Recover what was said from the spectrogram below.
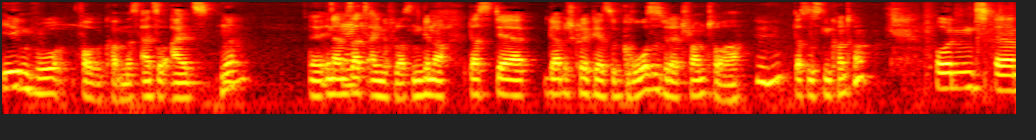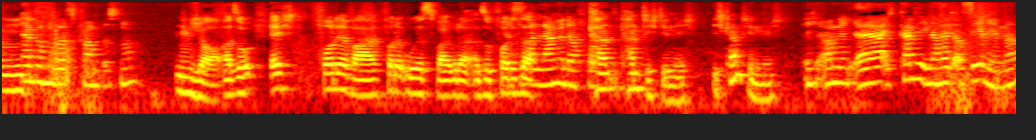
irgendwo vorgekommen ist, also als, ne, äh, in einem. Satz eingeflossen, genau, dass der Garbage Collector jetzt so groß ist wie der Trump Tower. Das ist ein Kontra. Und, ähm, Einfach nur, weil es Trump ist, ne? Ja, also echt vor der Wahl, vor der US-Wahl oder also vor Das war dieser, lange davor. kan kannte ich den nicht. Ich kannte ihn nicht. ich auch nicht. Ja, ja, ich kannte ihn halt aus Serien, ne?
